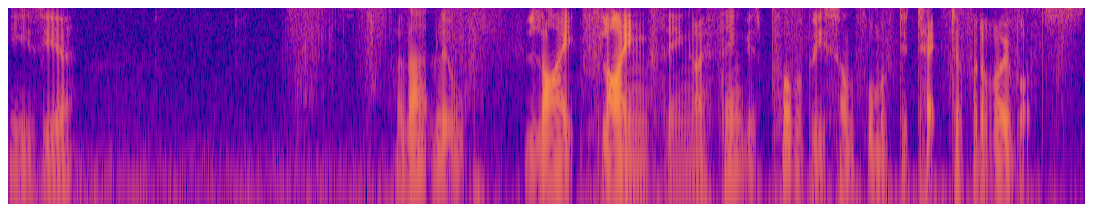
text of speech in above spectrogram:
easier. Well, that little light flying thing I think is probably some form of detector for the robots.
